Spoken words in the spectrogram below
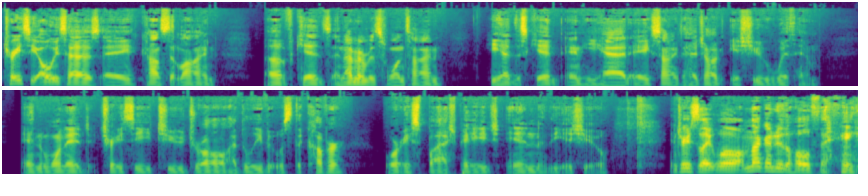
Tracy always has a constant line of kids. And I remember this one time he had this kid and he had a Sonic the Hedgehog issue with him and wanted Tracy to draw, I believe it was the cover or a splash page in the issue. And Tracy's like, well, I'm not going to do the whole thing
